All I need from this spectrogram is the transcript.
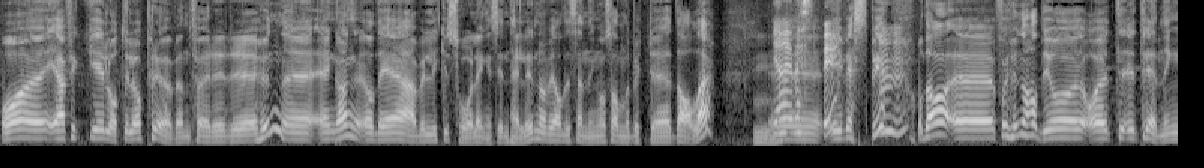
Og jeg fikk lov til å prøve en førerhund eh, en gang, og det er vel ikke så lenge siden heller, når vi hadde sending hos Anne Birte Dale. Ja, i Vestby. Eh, I Vestby. Og da, eh, for hun hadde jo trening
